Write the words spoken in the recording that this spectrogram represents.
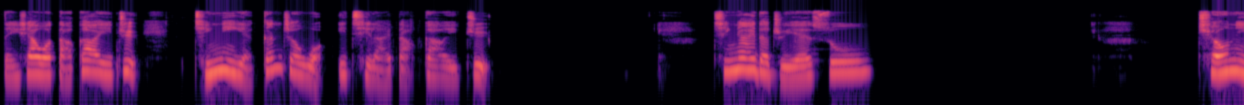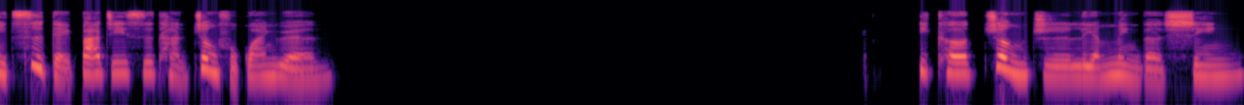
等一下我祷告一句，请你也跟着我一起来祷告一句。亲爱的主耶稣，求你赐给巴基斯坦政府官员。一颗正直怜悯的心，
